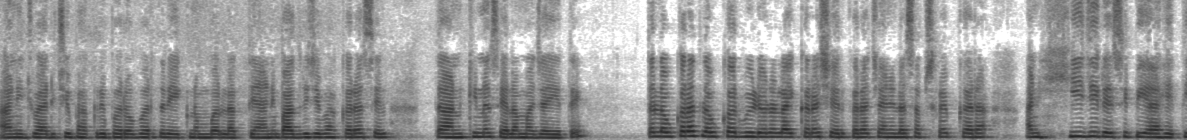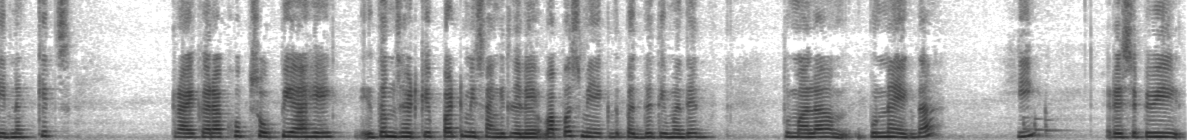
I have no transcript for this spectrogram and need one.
आणि ज्वारीची भाकरी बरोबर तर एक नंबर लागते. आणि बाजरीची भाकर असेल तर आणखीनच याला मजा येते. तर लवकरात लवकर व्हिडिओला लाईक करा शेअर करा चॅनलला सबस्क्राईब करा. आणि ही जी रेसिपी आहे ती नक्कीच ट्राय करा. खूप सोपी आहे. एकदम झटकेपट मी सांगितलेले वापस मी एक पद्धतीमध्ये तुम्हाला पुन्हा एकदा ही रेसिपी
